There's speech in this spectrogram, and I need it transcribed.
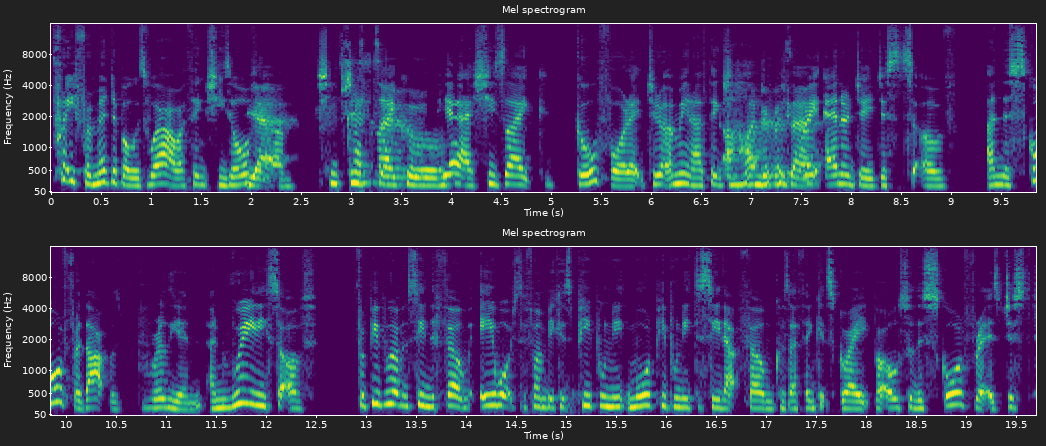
pretty formidable as well. I think she's awesome. Yeah, she's, she's so like, cool. Yeah, she's like go for it. Do you know what I mean? I think she's 100%. great energy, just sort of, and the score for that was brilliant and really sort of, for people who haven't seen the film, A, watch the film because people need, more people need to see that film because I think it's great, but also the score for it is just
